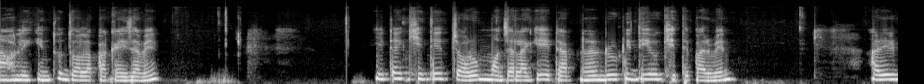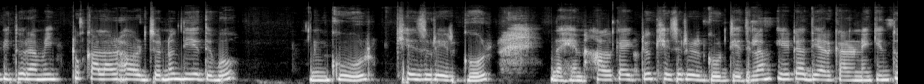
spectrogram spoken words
না হলে কিন্তু দলা পাকাই যাবে। এটা খেতে চরম মজা লাগে, এটা আপনারা রুটি দিয়েও খেতে পারবেন। আর এর ভিতরে আমি একটু কালার হওয়ার জন্য দিয়ে দেব গুড়, খেজুরের গুড়। দেখেন, হালকা একটু খেজুরের গুড় দিয়ে দিলাম। এটা দেওয়ার কারণে কিন্তু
